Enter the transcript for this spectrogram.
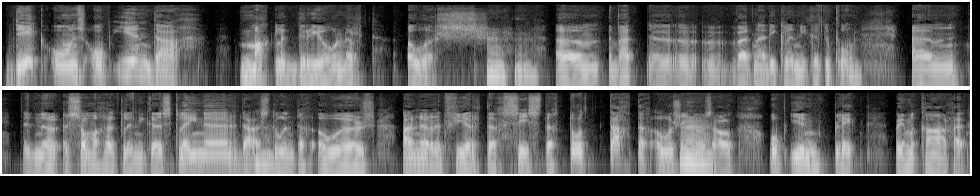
dek ons op een dag maklik 300 ouers. Mhm. Mm ehm um, wat uh, wat na die klinieke toe kom. Ehm um, nou sommige klinieke is kleiner, daar's mm. 20 ouers, ander het 40, 60 tot 80 ouers het mm. ons al op een plek bymekaar gehad.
